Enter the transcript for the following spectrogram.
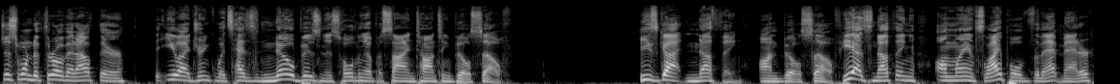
Just wanted to throw that out there that Eli Drinkwitz has no business holding up a sign taunting Bill Self. He's got nothing on Bill Self. He has nothing on Lance Leipold for that matter.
